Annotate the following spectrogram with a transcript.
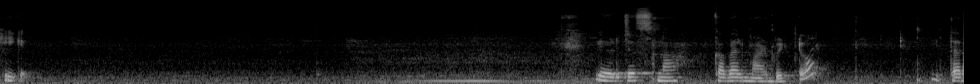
ಹೀಗೆ. ಎಡ್ಜಸ್ನ ಕವರ್ ಮಾಡಿಬಿಟ್ಟು ಈ ಥರ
